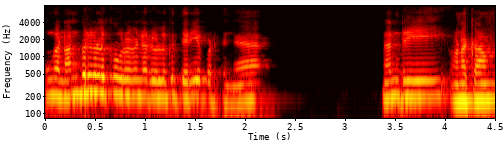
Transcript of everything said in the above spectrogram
உங்கள் நண்பர்களுக்கு, உறவினர்களுக்கு தெரியப்படுத்துங்க. நன்றி, வணக்கம்.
